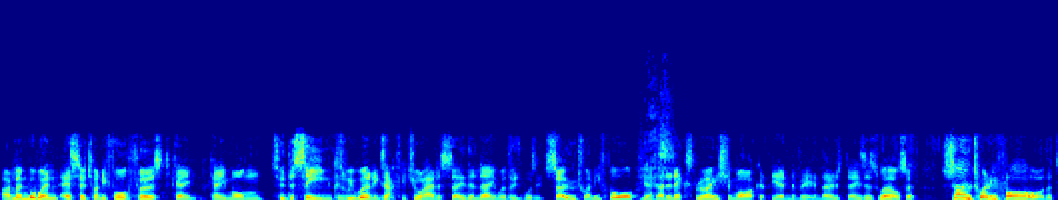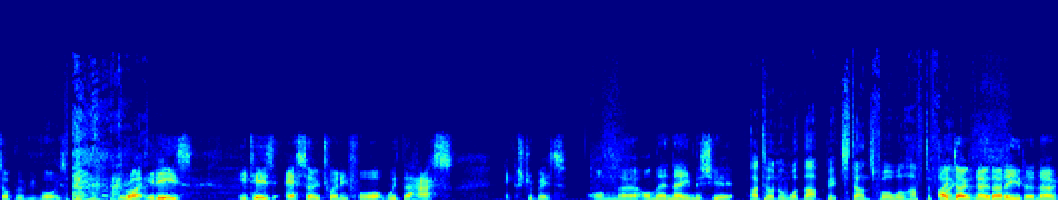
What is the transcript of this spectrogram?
I remember when SO24 first came came on to the scene because we weren't exactly sure how to say the name. Whether it was it So24, yes. had an exclamation mark at the end of it in those days as well. So So24 at the top of your voice. But you're right, it is it is SO24 with the Haas extra bit on uh, on their name this year. I don't know what that bit stands for. We'll have to find. I don't know that either. No.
